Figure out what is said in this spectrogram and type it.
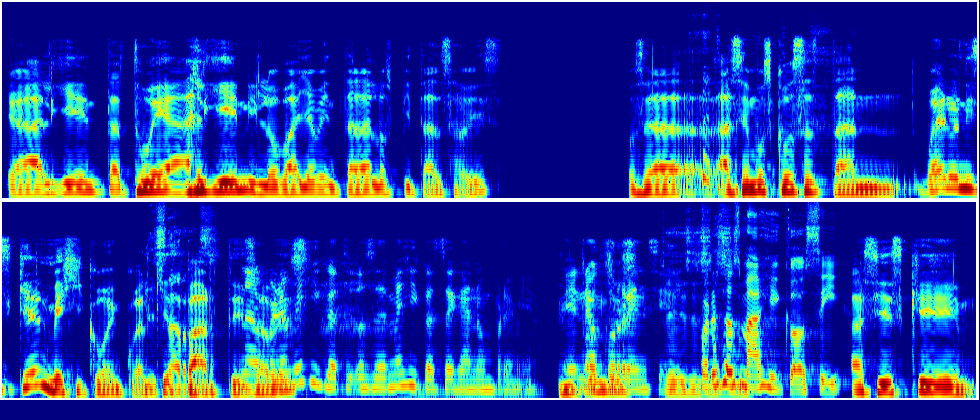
que alguien tatúe a alguien y lo vaya a aventar al hospital, ¿sabes? O sea, hacemos cosas tan. Bueno, ni siquiera en México, en cualquier Bizarras. parte, No, pero ¿sabes? México, o sea, México se gana un premio. en ocurrencia. Sí, sí, Por sí, eso es sí. mágico, sí. Así es que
